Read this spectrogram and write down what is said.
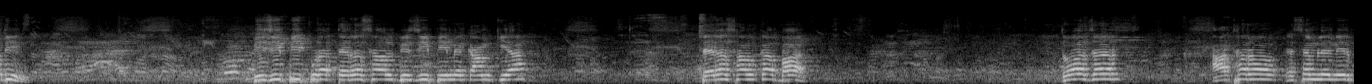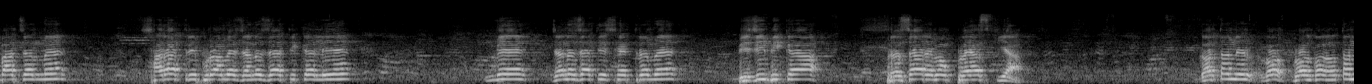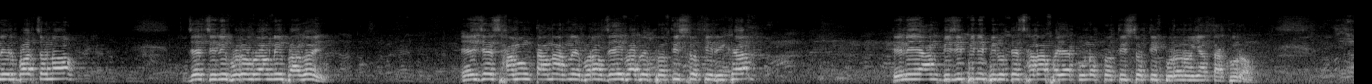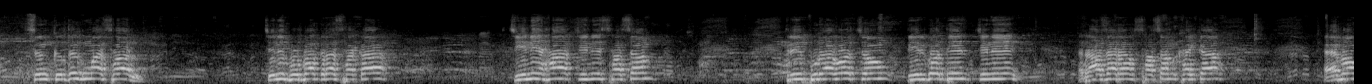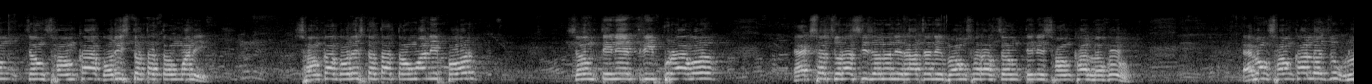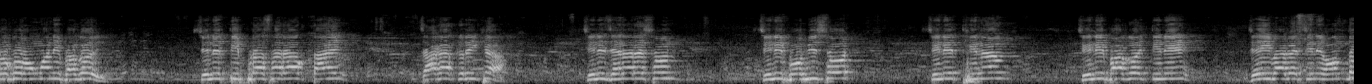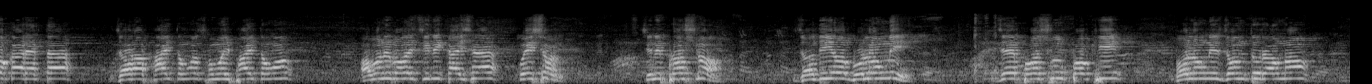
Modi BJP पूरा तेरह साल बीजेपी में काम किया। तेरह साल का बाद 2018 असेंबली निर्वाचन में सारा त्रिपुरा में जनजाति के लिए में जनजाति क्षेत्र में बीजेपी का प्रचार एवं प्रयास किया। गत निर्वाचन যে চিনি বরং রংনি বাগই, এই যে সামুং টানা হনে বরং যেইভাবে প্রতিশ্রুতি রেখা, তিনি আং বিজেপিনি বিরুদ্ধে সানা ফাইয়া কোনো প্রতিশ্রুতি পূরণ হইয়া তাকুর जों गोदोमा साल चिनि भुबाग्रा साखा चिनि हा चिनि शासन त्रिपुरागो जों दीर्घदिन चिनि राजार शासन खायका এবং চং সংখ্যা গরিষ্ঠতা তংমানি সংখ্যা গরিষ্ঠতা তংমানি পর চং তিনি ত্রিপুরাগ, একশো চুরাশি জননী রাজানি বংশরাজ চং তিনি সংখ্যা লঘু এবং সংখ্যা লঘু লঘু অংমানি বাগৈ চিনি ত্রিপুরা সারাও তাই জাগা করিখা চিনি জেনারেশন চিনি ভবিষ্যৎ চিনি থিনাং চিনি বাগৈ তিনি যেইভাবে চিনি অন্ধকার একটা জরা ফাই তঙ সময় ফাই তঙ অবনি বাগৈ চিনি কাইসা কুয়েশন। চিনি প্রশ্ন, যদিও বলংনি, যে পশু, পক্ষী, বলংনি জন্তু রং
